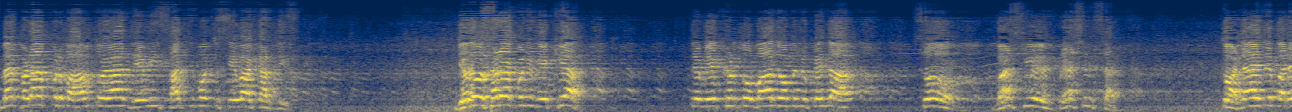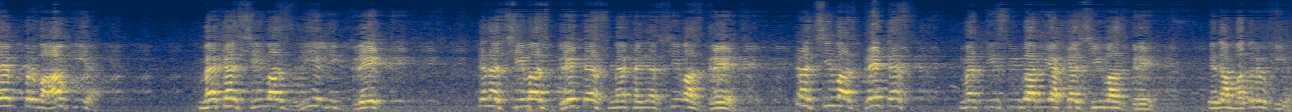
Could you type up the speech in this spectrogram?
ਮੈਂ ਬੜਾ ਪ੍ਰਭਾਵਿਤ ਹੋਇਆ, ਦੇਵੀ ਸੱਚਮੁੱਚ ਸੇਵਾ ਕਰਦੀ ਸੀ। ਜਦੋਂ ਸਾਰਾ ਕੁਝ ਵੇਖਿਆ ਤੇ ਵੇਖਣ ਤੋਂ ਬਾਅਦ ਉਹ ਮੈਨੂੰ ਕਹਿੰਦਾ, so what's your impression sir ਤੁਹਾਡਾ ਇਹਦੇ ਬਾਰੇ ਪ੍ਰਭਾਵ ਕੀ ਹੈ? ਮੈਂ ਕਿਹਾ ਸ਼ੀ ਵਾਸ ਰੀਅਲੀ ਗ੍ਰੇਟ ਕਹਿੰਦਾ ਸ਼ੀ ਵਾਸ ਗ੍ਰੇਟੈਸਟ ਮੈਂ ਕਿਹਾ ਸ਼ੀ ਵਾਸ ਗ੍ਰੇਟ ਕਹਿੰਦਾ ਸ਼ੀ ਵਾਸ ਗ੍ਰੇਟੈਸਟ ਮੈਂ ਤੀਸਰੀ ਵਾਰ ਵੀ ਆਖਿਆ ਸ਼ੀ ਵਾਸ ਗ੍ਰੇਟ ਇਹਦਾ ਮਤਲਬ ਕੀ ਹੈ?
